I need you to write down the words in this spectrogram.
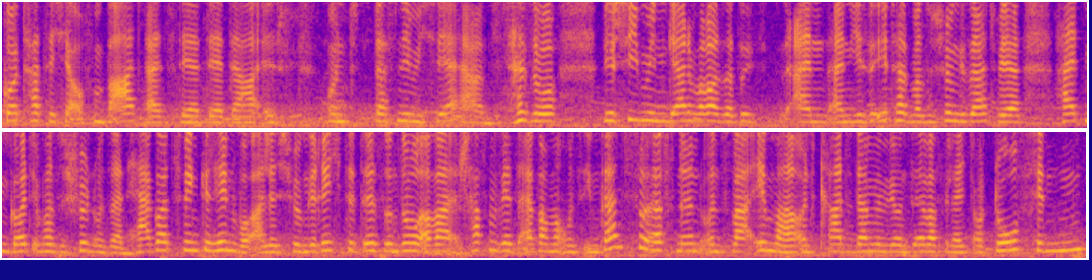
Gott hat sich ja offenbart als der, der da ist. Und das nehme ich sehr ernst. Also wir schieben ihn gerne mal raus. Also ein, ein Jesuit hat mal so schön gesagt, wir halten Gott immer so schön unseren Herrgottswinkel hin, wo alles schön gerichtet ist und so. Aber schaffen wir es einfach mal, uns ihm ganz zu öffnen. Und zwar immer. Und gerade dann, wenn wir uns selber vielleicht auch doof finden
